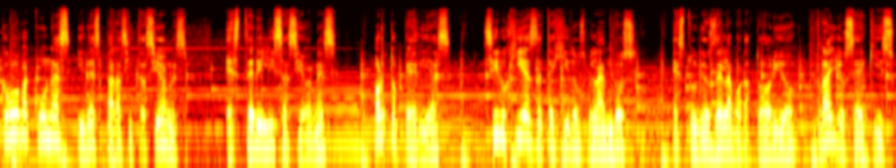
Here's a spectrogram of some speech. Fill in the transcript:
como vacunas y desparasitaciones, esterilizaciones, ortopedias, cirugías de tejidos blandos, estudios de laboratorio, rayos X,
